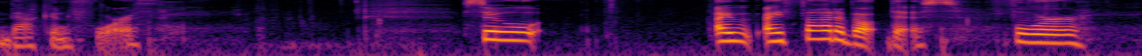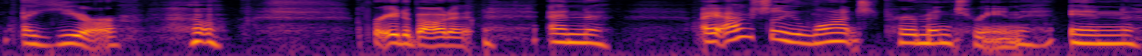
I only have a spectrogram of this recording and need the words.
back and forth. So, I, I thought about this for a year, prayed about it, and I actually launched prayer mentoring in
